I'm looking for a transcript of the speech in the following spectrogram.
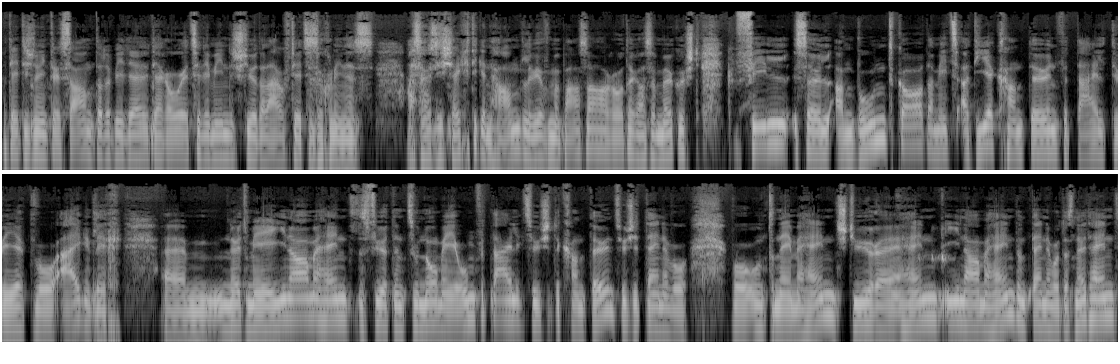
Und dort ist noch interessant, oder, bei der, der OECD-Mindeststeuer, da läuft jetzt so ein kleines, also es ist richtig ein Handel wie auf einem Bazar, oder? Also möglichst viel soll an den Bund gehen, damit es an die Kantone verteilt wird, wo eigentlich, ähm, nicht mehr Einnahmen haben. Das führt dann zu noch mehr Umverteilung zwischen den Kantonen, zwischen denen, wo, wo Unternehmen haben, Steuern haben, Einnahmen haben und denen, wo das nicht haben.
